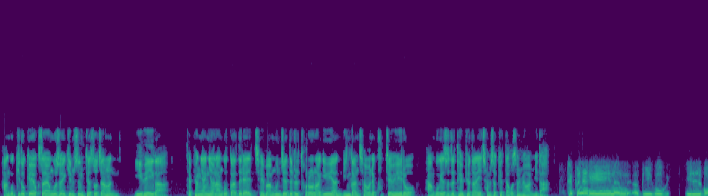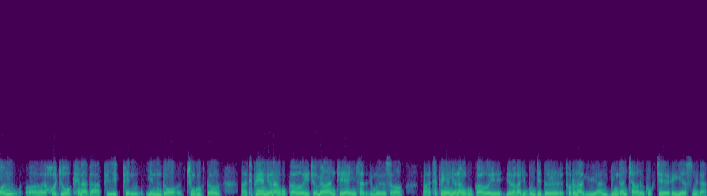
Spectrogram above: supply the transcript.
한국 기독교 역사연구소의 김승태 소장은 이 회의가 태평양 연안 국가들의 재반 문제들을 토론하기 위한 민간 차원의 국제회의로 한국에서도 대표단이 참석했다고 설명합니다. 태평양 회의는 미국, 일본, 어, 호주, 캐나다, 필리핀, 인도, 중국 등 어, 태평양 연안 국가의 저명한 제야 인사들이 모여서 어, 태평양 연안 국가의 여러 가지 문제들을 토론하기 위한 민간 차원의 국제 회의였습니다.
